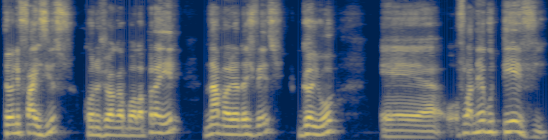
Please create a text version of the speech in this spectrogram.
Então ele faz isso quando joga a bola para ele, na maioria das vezes, ganhou. É, o Flamengo teve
